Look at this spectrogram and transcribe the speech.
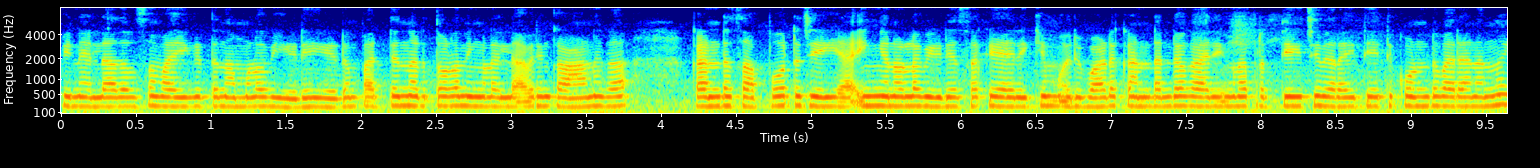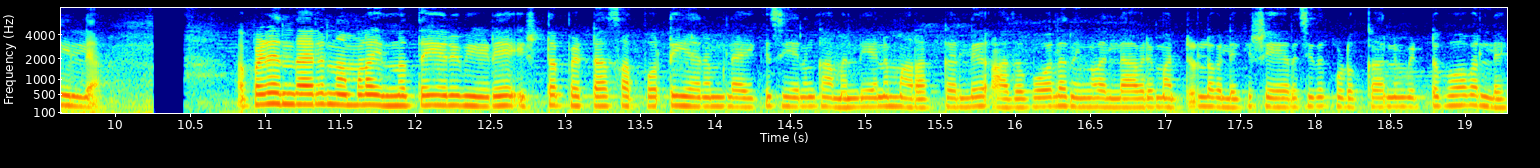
പിന്നെ എല്ലാ ദിവസവും വൈകിട്ട് നമ്മൾ വീഡിയോ ഇടും. പറ്റുന്നിടത്തോളം നിങ്ങളെല്ലാവരും കാണുക കണ്ട് സപ്പോർട്ട് ചെയ്യുക. ഇങ്ങനെയുള്ള വീഡിയോസൊക്കെ ആയിരിക്കും ഒരുപാട് കണ്ടന്റോ കാര്യങ്ങളോ പ്രത്യേകിച്ച് വെറൈറ്റി ആയിട്ട് കൊണ്ടുവരാനൊന്നും ഇല്ല. അപ്പോഴെന്തായാലും നമ്മൾ ഇന്നത്തെ ഒരു വീഡിയോ ഇഷ്ടപ്പെട്ട സപ്പോർട്ട് ചെയ്യാനും ലൈക്ക് ചെയ്യാനും കമന്റ് ചെയ്യാനും മറക്കല്ല്. അതുപോലെ നിങ്ങളെല്ലാവരും മറ്റുള്ളവരിലേക്ക് ഷെയർ ചെയ്ത് കൊടുക്കാനും വിട്ടുപോവല്ലേ?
